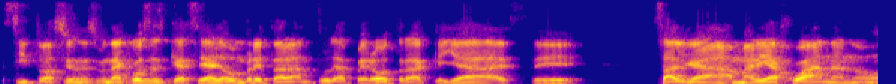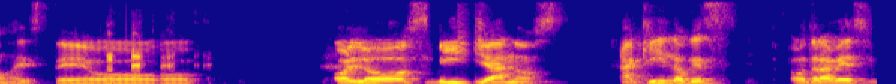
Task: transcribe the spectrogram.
situaciones. Una cosa es que sea el hombre tarántula, pero otra que ya, este, salga María Juana, ¿no? Este, o, o los villanos. Aquí lo que es, otra vez,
